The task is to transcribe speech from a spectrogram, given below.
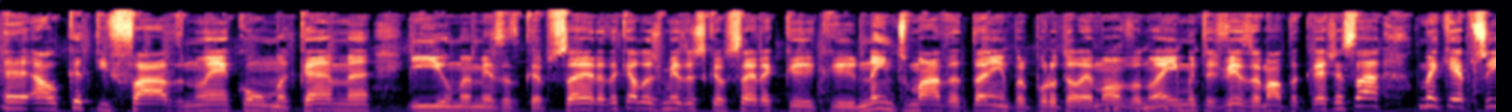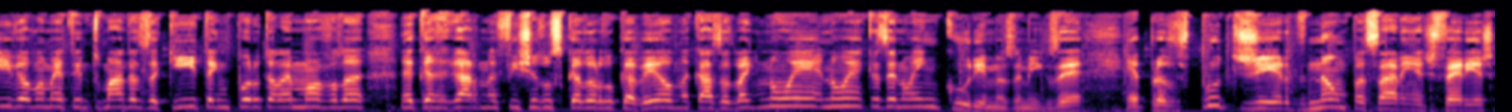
eh, alcatifado, não é? Com uma cama e uma mesa de cabeceira, daquelas mesas de cabeceira que, que nem tomada têm para pôr o telemóvel, não é? E muitas vezes a malta queixa-se, ah, como é que é possível? Não metem tomadas aqui, tenho que pôr o telemóvel a, a carregar na ficha do secador do cabelo, na casa de banho. Não é, não é, quer dizer, não é incúria, meus amigos. É, é para vos proteger de não passarem as férias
